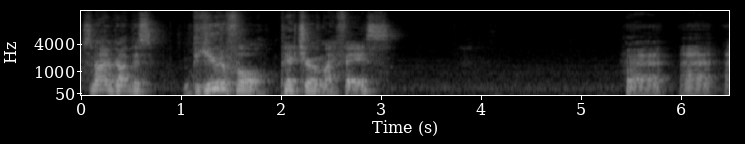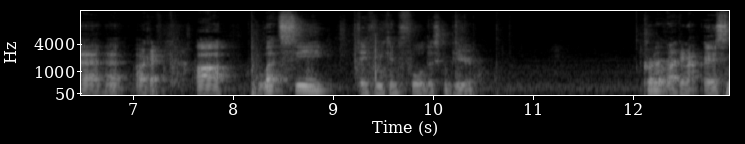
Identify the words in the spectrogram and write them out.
so now I've got this beautiful picture of my face. okay, uh, let's see if we can fool this computer. Couldn't recognize. It's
